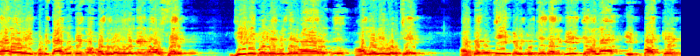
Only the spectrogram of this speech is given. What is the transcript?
కాలువలు ఇప్పుడు కాకుండా ఇంకో పది రోజులకైనా వస్తాయి. జీడిపల్లి రిజర్వాయర్కు ఆల్రెడీ వచ్చాయి. అక్కడ నుంచి ఇక్కడికి వచ్చేదానికి చాలా ఇంపార్టెంట్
